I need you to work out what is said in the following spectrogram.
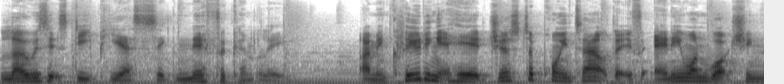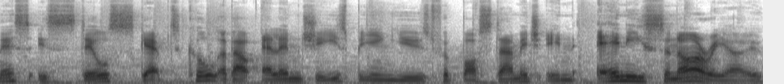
lowers its DPS significantly, I'm including it here just to point out that if anyone watching this is still skeptical about LMGs being used for boss damage in any scenario,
